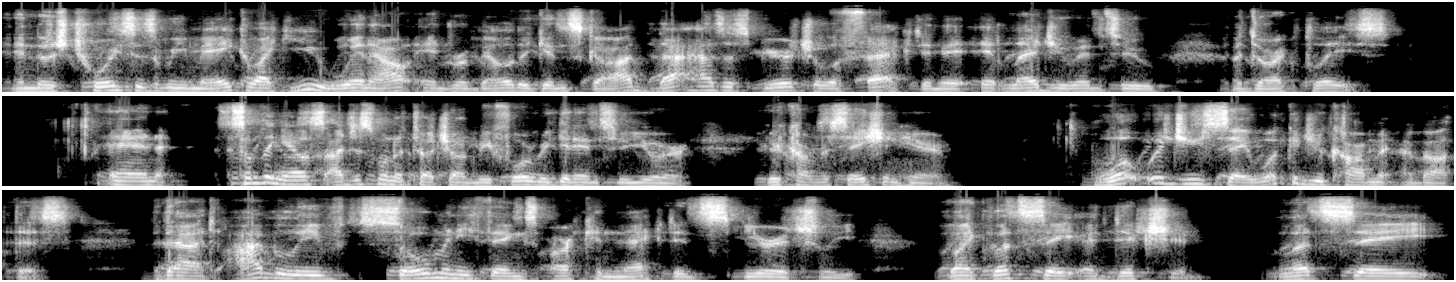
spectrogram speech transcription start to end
and those choices we make like you went out and rebelled against god that has a spiritual effect and it, it led you into a dark place. And something else i just want to touch on before we get into your your conversation here. What would you say what could you comment about this? That i believe so many things are connected spiritually. Like let's say addiction. Let's say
